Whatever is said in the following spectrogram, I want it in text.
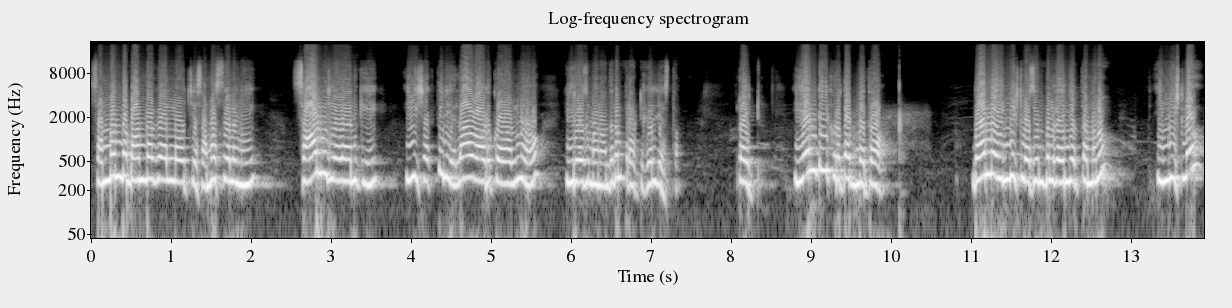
సంబంధ బాంధవ్యాల్లో వచ్చే సమస్యలని సాల్వ్ చేయడానికి ఈ శక్తిని ఎలా వాడుకోవాలనో ఈరోజు మనం అందరం ప్రాక్టికల్ చేస్తాం. రైట్. ఏంటి కృతజ్ఞత? దానిలో ఇంగ్లీష్లో సింపుల్గా ఏం చెప్తాం మనం? ఇంగ్లీష్లో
